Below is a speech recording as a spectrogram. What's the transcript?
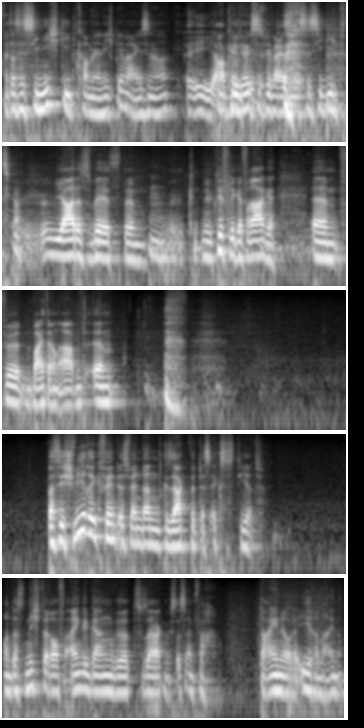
dass es sie nicht gibt, kann man ja nicht beweisen. Oder? Äh, ja, man könnte höchstens beweisen, dass es sie gibt. Ja, das wäre jetzt ähm, hm. eine knifflige Frage ähm, für einen weiteren Abend. Ähm, was ich schwierig finde, ist, wenn dann gesagt wird, es existiert. Und dass nicht darauf eingegangen wird, zu sagen, es ist einfach deine oder ihre Meinung.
